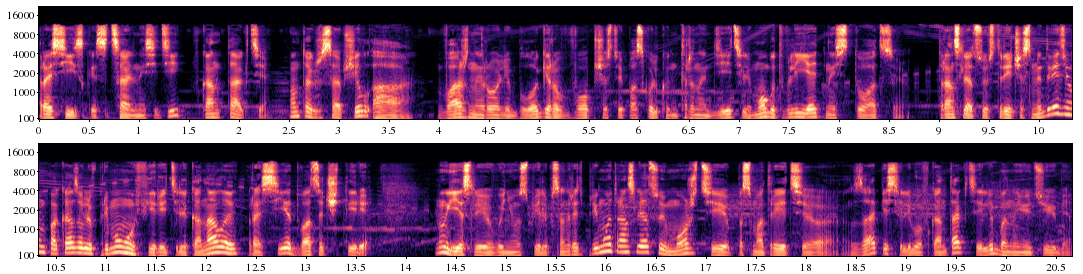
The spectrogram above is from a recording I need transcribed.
российской социальной сети ВКонтакте. Он также сообщил о важной роли блогеров в обществе, поскольку интернет-деятели могут влиять на ситуацию. Трансляцию встречи с Медведевым показывали в прямом эфире телеканалы «Россия-24». Ну, если вы не успели посмотреть прямую трансляцию, можете посмотреть э, записи либо ВКонтакте, либо на YouTube.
